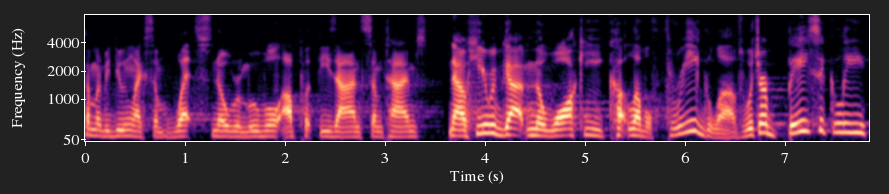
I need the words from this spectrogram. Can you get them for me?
I'm gonna be doing like some wet snow removal. I'll put these on sometimes. Now here we've got Milwaukee cut level three gloves, which are basically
